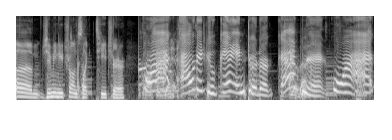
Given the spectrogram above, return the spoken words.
um Jimmy Neutron's like teacher. Quack, how did you get into the cabinet? Quack.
